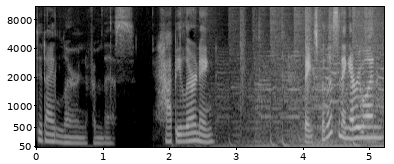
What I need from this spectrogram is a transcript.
did I learn from this? Happy learning. Thanks for listening, everyone.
